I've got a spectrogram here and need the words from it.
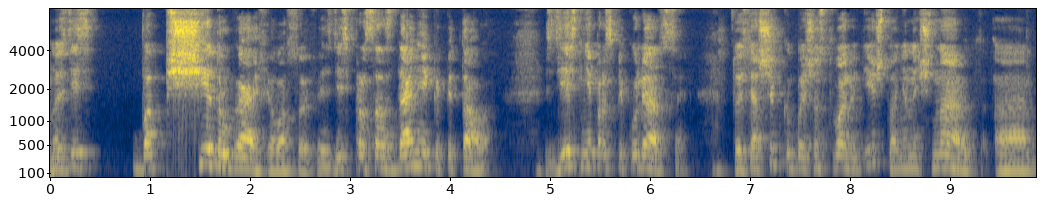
Но здесь вообще другая философия. Здесь про создание капитала. Здесь не про спекуляции. То есть ошибка большинства людей, что они начинают э,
